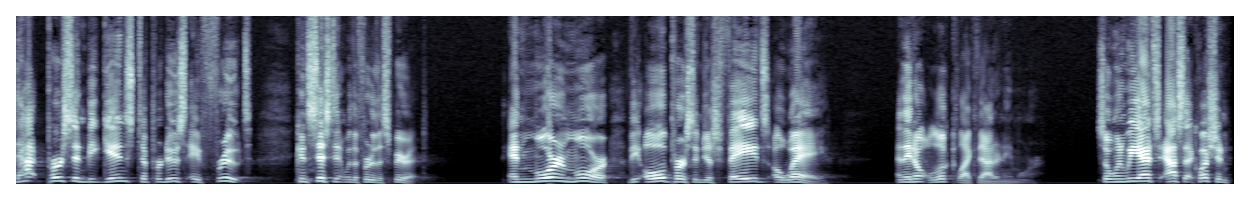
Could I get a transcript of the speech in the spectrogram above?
that person begins to produce a fruit consistent with the fruit of the Spirit. And more and more, the old person just fades away, and they don't look like that anymore. So when we ask, ask that question,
